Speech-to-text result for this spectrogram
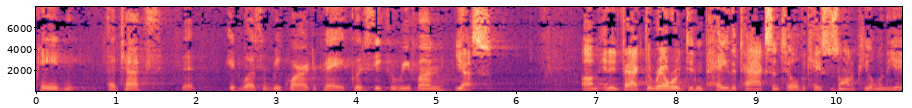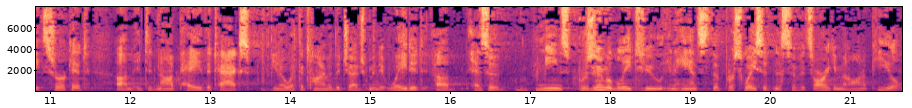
paid a tax that it wasn't required to pay. Could seek a refund? Yes. Um, and in fact, the railroad didn't pay the tax until the case was on appeal in the Eighth Circuit. Um, it did not pay the tax, you know, at the time of the judgment. It waited uh, as a means, presumably, to enhance the persuasiveness of its argument on appeal.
